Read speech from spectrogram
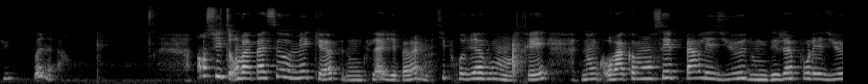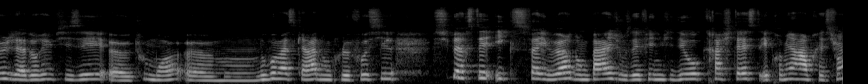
du bonheur Ensuite, on va passer au make-up. Donc là, j'ai pas mal de petits produits à vous montrer. Donc on va commencer par les yeux. Donc déjà pour les yeux, j'ai adoré utiliser euh, tout le mois euh, mon nouveau mascara. Donc le Fossil Superstay X Fiber. Donc pareil, je vous ai fait une vidéo crash test et première impression.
